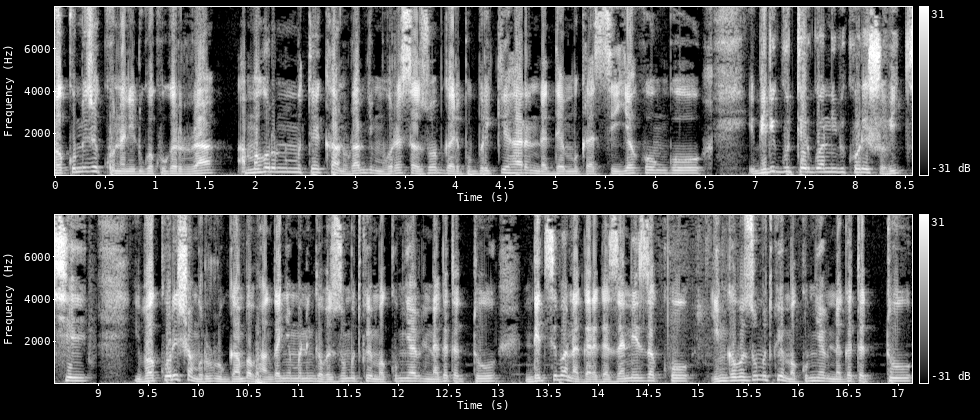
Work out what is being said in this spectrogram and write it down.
bakomeje kunanirwa kugarura amahoro n'umutekano urambye mu burasirazuba bwa repubulika iharanira demokarasi ya kongo ibiri guterwa n'ibikoresho bike bakoresha muri uru rugamba bahanganyemo n'ingabo z'umutwe makumyabiri na gatatu ndetse banagaragaza neza ko ingabo z'umutwe makumyabiri na gatatu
